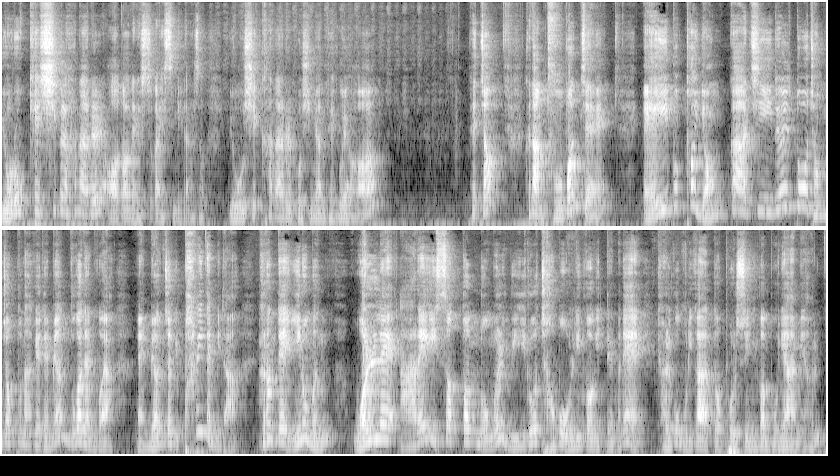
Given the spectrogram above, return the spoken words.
요렇게 식을 하나를 얻어낼 수가 있습니다. 그래서 요 식 하나를 보시면 되고요. 됐죠? 그 다음 두 번째 a부터 0까지를 또 정적분하게 되면 누가 되는 거야? 예, 면적이 8이 됩니다. 그런데 이놈은 원래 아래에 있었던 놈을 위로 접어 올린 거기 때문에 결국 우리가 또 볼 수 있는 건 뭐냐 하면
